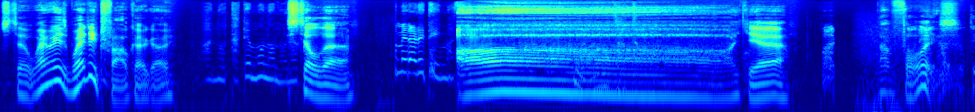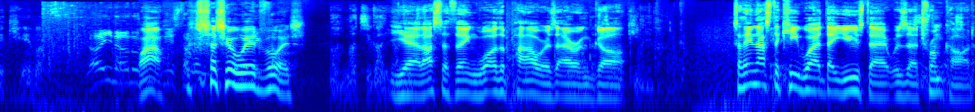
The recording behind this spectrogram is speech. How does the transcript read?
still. Where is? Where did Falco go? Still there. Ah, yeah. That voice. Wow, such a weird voice. Yeah, that's the thing. What other powers Eren got? So I think that's the key word they used there. It was a trump card.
